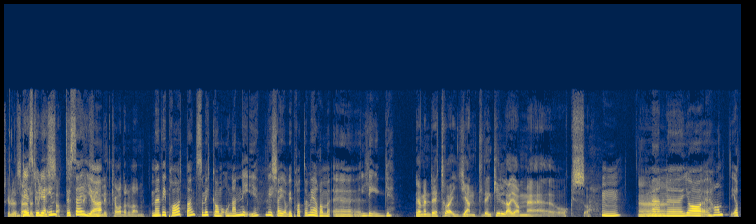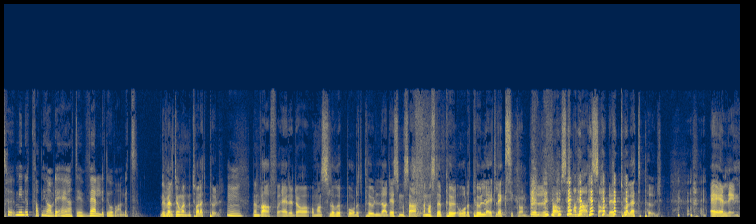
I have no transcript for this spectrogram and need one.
Skulle du säga Det skulle jag inte säga. Men vi pratar inte så mycket om onani, vi tjejer. Vi pratar mer om eh, ligg. Ja men det tror jag egentligen killar gör med också. Eh, Men eh, jag har inte, jag tror, min uppfattning av det är att det är väldigt ovanligt. Det är väldigt ovanligt med toalettpull. Mm. Men varför är det då, om man slår upp ordet pulla, det är som att säga att när man slår upp ordet pulla i ett lexikon, då är det det första man möts av, det är toalettpull. Elin.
